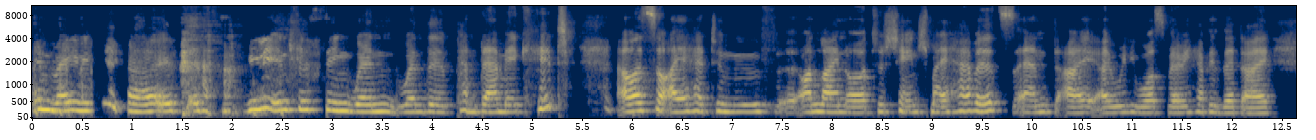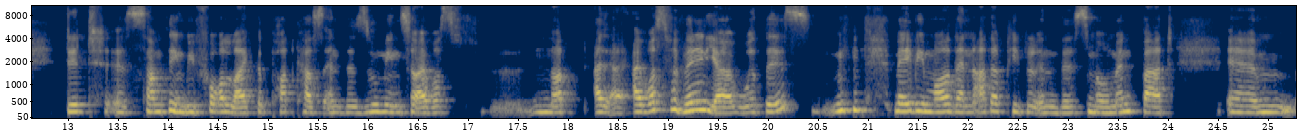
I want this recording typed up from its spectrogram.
and maybe uh, it's, it's, really interesting when when the pandemic hit. Also, I had to move uh, online or to change my habits, and I, I really was very happy that I did uh, something before, like the podcast and the zooming. So I was uh, not I, I, was familiar with this, maybe more than other people in this moment, but um,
